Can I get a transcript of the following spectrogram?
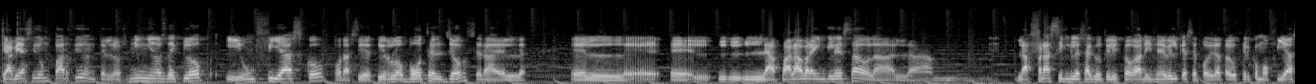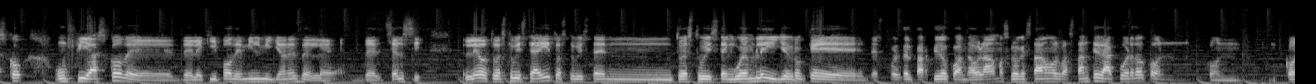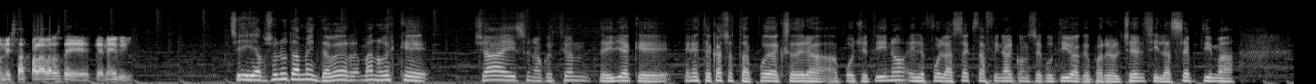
que había sido un partido entre los niños de Klopp y un fiasco, por así decirlo, bottle jobs, era el, el, el, la palabra inglesa o la, la, la, frase inglesa que utilizó Gary Neville, que se podría traducir como fiasco, un fiasco de, del equipo de mil millones del, del, Chelsea. Leo, tú estuviste ahí, tú estuviste, en, tú estuviste en Wembley y yo creo que después del partido, cuando hablábamos, creo que estábamos bastante de acuerdo con, con, con estas palabras de, de Neville. Sí, absolutamente. A ver, Manu, es que ya es una cuestión, te diría que en este caso hasta puede acceder a, a Pochettino. Él fue la sexta final consecutiva que perdió el Chelsea, la séptima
